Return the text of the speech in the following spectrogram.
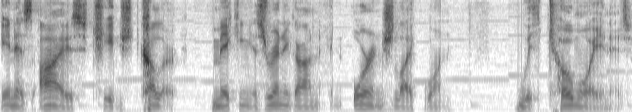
in his eyes changed color, making his Rinnegan an orange-like one, with Tomoe in it.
